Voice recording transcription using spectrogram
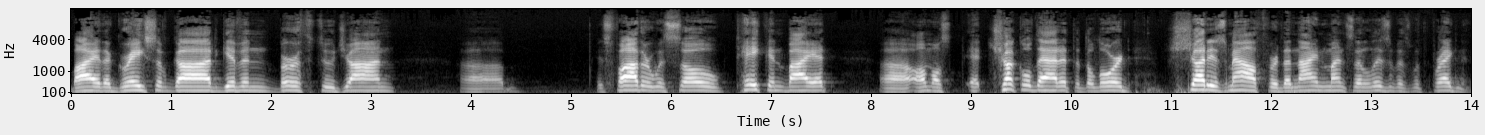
by the grace of God, given birth to John. Uh, his father was so taken by it, uh, almost it chuckled at it, that the Lord shut his mouth for the nine months that Elizabeth was pregnant.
